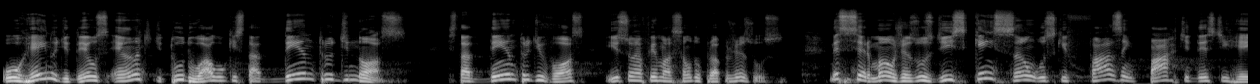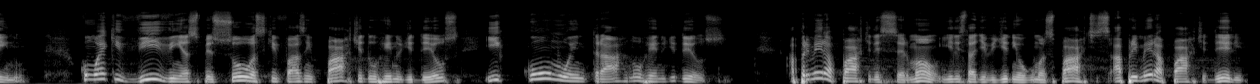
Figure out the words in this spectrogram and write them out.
O reino de Deus é, antes de tudo, algo que está dentro de nós, está dentro de vós. Isso é uma afirmação do próprio Jesus. Nesse sermão, Jesus diz quem são os que fazem parte deste reino. Como é que vivem as pessoas que fazem parte do reino de Deus e como entrar no reino de Deus. A primeira parte desse sermão, e ele está dividido em algumas partes, a primeira parte dele,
